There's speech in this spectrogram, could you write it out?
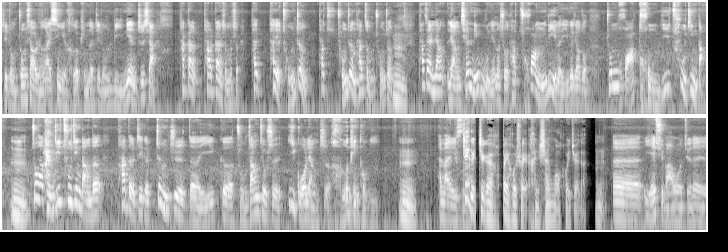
这种忠孝仁爱、信义和平的这种理念之下。他干他干什么事？他他也从政，他从政他怎么从政？嗯，他在两两千零五年的时候，他创立了一个叫做中华统一促进党。嗯，中华统一促进党的他的这个政治的一个主张就是一国两制，和平统一。嗯，还蛮有意思。这个这个背后水很深，我会觉得，嗯，呃，也许吧，我觉得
